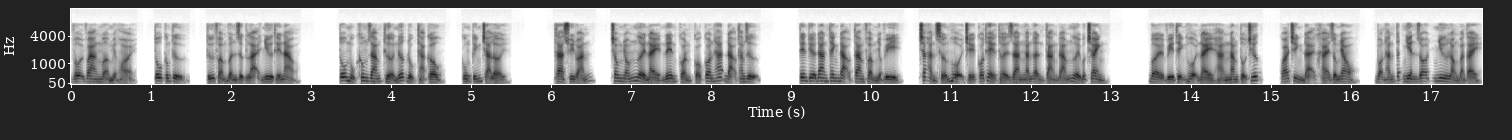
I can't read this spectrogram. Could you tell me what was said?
vội vàng mở miệng hỏi, tô công tử, tứ phẩm vân dực lại như thế nào? Tô mục không dám thừa nước đục thả câu, cung kính trả lời, ta suy đoán, trong nhóm người này nên còn có con hát đạo tham dự. Tên kia đan thanh đạo tam phẩm nhập vi, chắc hẳn sớm hội chế có thể thời gian ngắn ẩn tàng đám người bức tranh. Bởi vì thịnh hội này hàng năm tổ chức, quá trình đại khái giống nhau, bọn hắn tất nhiên rõ như lòng bàn tay.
